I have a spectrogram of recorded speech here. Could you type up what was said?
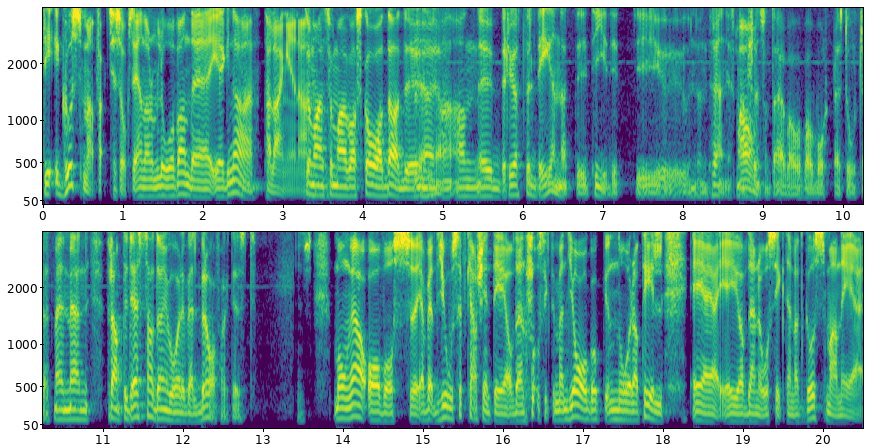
det är Gusman faktiskt också, en av de lovande egna talangerna. Som, han, som var skadad. Mm. Eh, han eh, bröt väl benet tidigt i, under en träningsmatch ja. sånt där, var, var borta i stort sett. Men, men fram till dess hade han ju varit väldigt bra faktiskt. Många av oss, jag vet Josef kanske inte är av den åsikten, men jag och några till är, är ju av den åsikten att Gusman är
